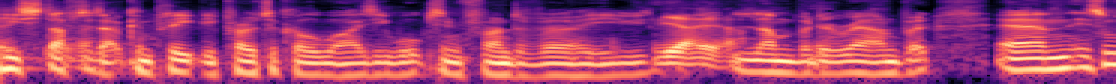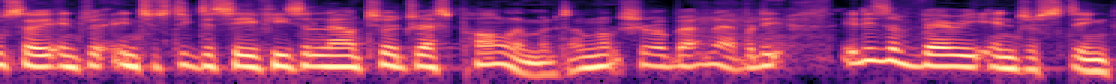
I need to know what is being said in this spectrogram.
he stuffed yeah. it up completely protocol wise. He walked in front of her, he yeah, yeah, lumbered around. But um, it's also inter- interesting to see if he's allowed to address Parliament. I'm not sure about that, but it, it is a very interesting,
